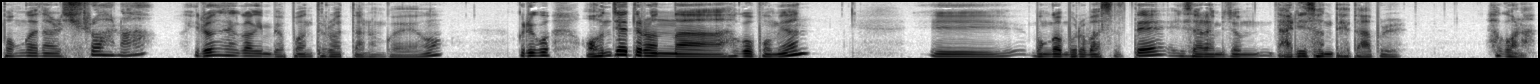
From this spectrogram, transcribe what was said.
뭔가 나를 싫어하나? 이런 생각이 몇 번 들었다는 거예요. 그리고 언제 들었나 하고 보면 이 뭔가 물어봤을 때 이 사람이 좀 날이선 대답을 하거나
